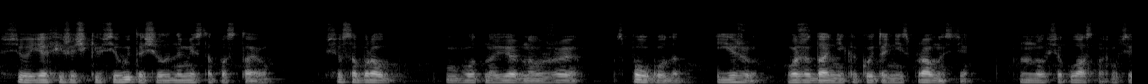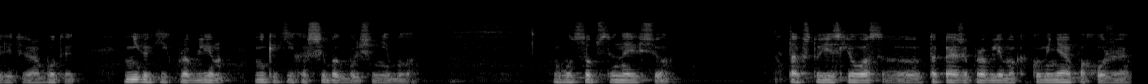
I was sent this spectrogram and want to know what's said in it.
Все, я фишечки все вытащил и на место поставил. Все собрал, вот, наверное, уже с полгода. Езжу в ожидании какой-то неисправности. Но все классно, усилитель работает. Никаких проблем, никаких ошибок больше не было. Вот, собственно, и все. Так что если у вас э, такая же проблема, как у меня, похожая,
